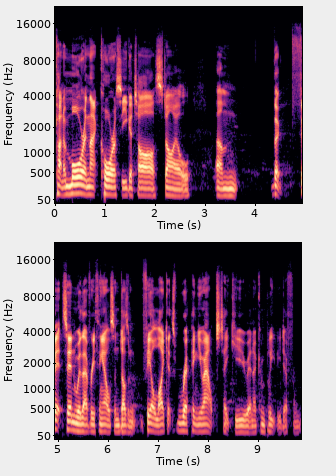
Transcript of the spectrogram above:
kind of more in that chorusy guitar style um, that fits in with everything else and doesn't feel like it's ripping you out to take you in a completely different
